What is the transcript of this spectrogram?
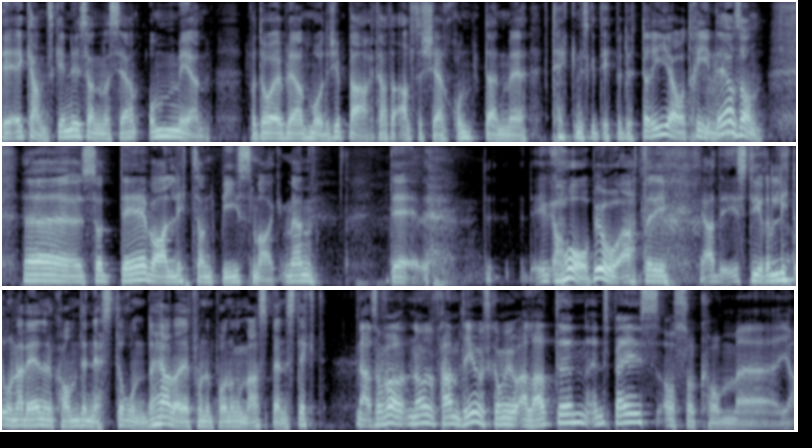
det er ganske innlysende når man ser den om igjen. For da blir han på en måte ikke bergtatt av alt som skjer rundt den med tekniske dippedutterier og 3D og sånn. Uh, så det var litt sånn bismak. Men det, det Jeg håper jo at de, ja, de styrer litt unna det når det kommer til neste runde her. da De har funnet på noe mer spenstig. Nei, altså for nå Frem til så kommer jo Aladdin in space, og så kom eh, ja,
